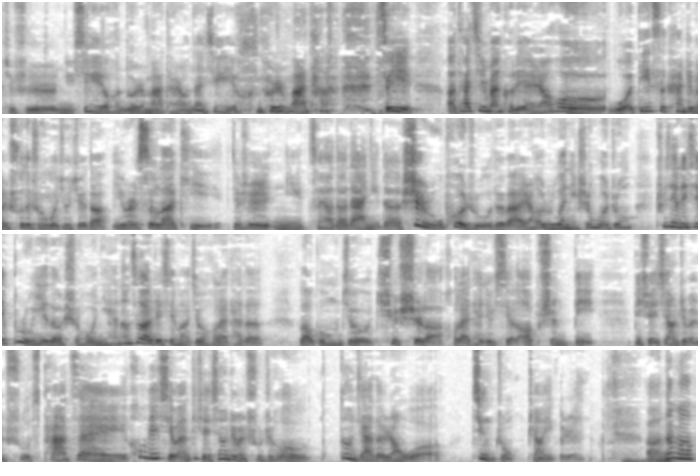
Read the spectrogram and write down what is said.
就是女性也有很多人骂他，然后男性也有很多人骂他，所以啊、呃他其实蛮可怜。然后我第一次看这本书的时候，我就觉得 You are so lucky，就是你从小到大你的势如破竹，对吧？然后如果你生活中出现了一些不如意的时候，你还能做到这些吗？就后来她的老公就去世了，后来她就写了 Option B。B 选项这本书，他在后边写完 B 选项这本书之后，更加的让我敬重这样一个人。呃，那么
